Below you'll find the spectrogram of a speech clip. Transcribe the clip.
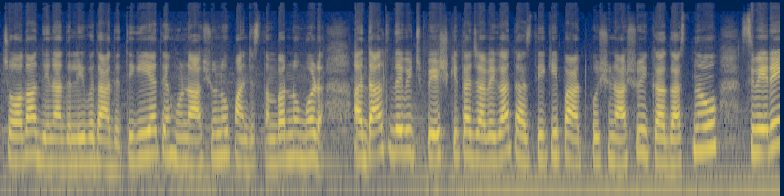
14 ਦਿਨਾਂ ਦੇ ਲਈ ਵਧਾ ਦਿੱਤੀ ਗਈ ਹੈ ਤੇ ਹੁਣ ਆਸ਼ੂ ਨੂੰ 5 ਸਤੰਬਰ ਨੂੰ ਮੁੜ ਅਦਾਲਤ ਦੇ ਵਿੱਚ ਪੇਸ਼ ਕੀਤਾ ਜਾਵੇਗਾ। ਦੱਸਦੀ ਕਿ ਭਾਰਤ ਭੂਸ਼ਣ ਆਸ਼ੂ 1 ਅਗਸਤ ਨੂੰ ਸਵੇਰੇ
